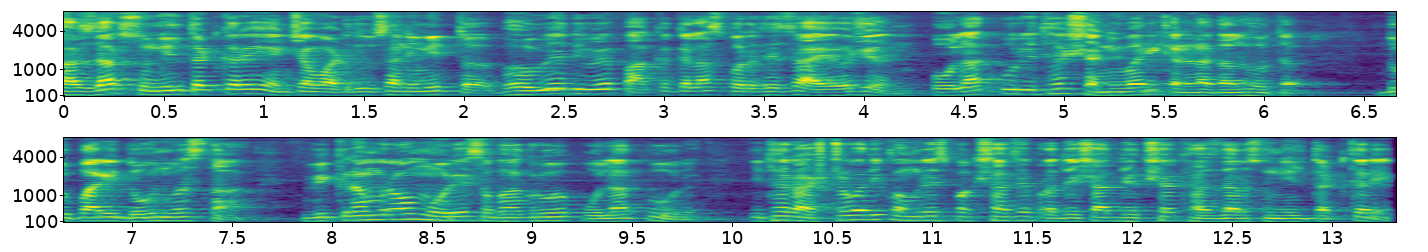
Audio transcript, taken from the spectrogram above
खासदार सुनील तटकरे यांच्या वाढदिवसानिमित्त भव्य दिव्य पाककला स्पर्धेचं आयोजन पोलादपूर इथं शनिवारी करण्यात आलं होतं. दुपारी दोन वाजता विक्रमराव मोरे सभागृह पोलादपूर इथं राष्ट्रवादी काँग्रेस पक्षाचे प्रदेशाध्यक्ष खासदार सुनील तटकरे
